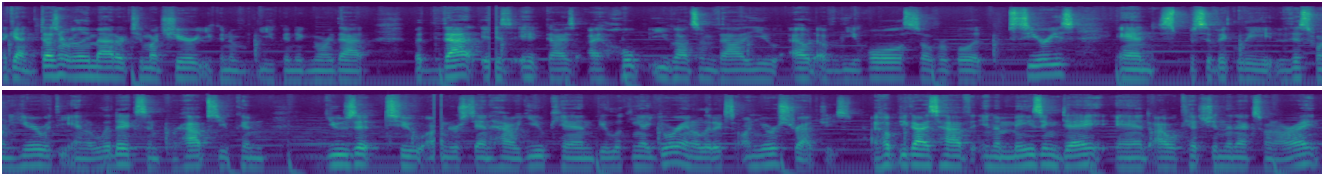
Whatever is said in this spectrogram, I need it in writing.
again, doesn't really matter too much here. You can you can ignore that. But that is it, guys. I hope you got some value out of the whole Silver Bullet series and specifically this one here with the analytics, and perhaps you can use it to understand how you can be looking at your analytics on your strategies. I hope you guys have an amazing day, and I will catch you in the next one. All right.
